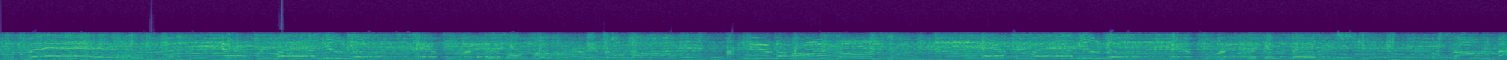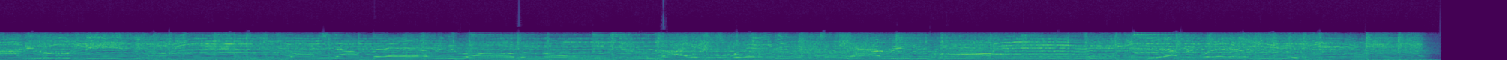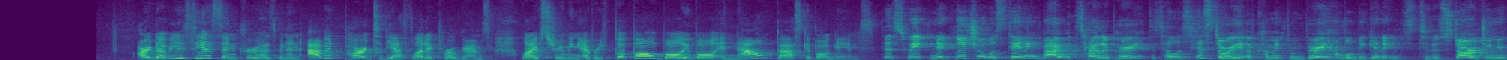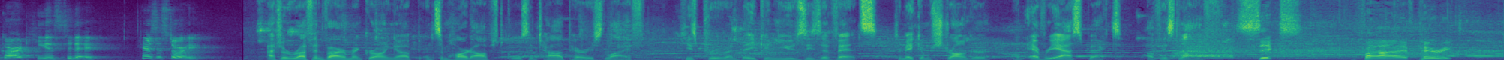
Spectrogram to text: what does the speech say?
Our WCSN crew has been an avid part to the athletic programs, live streaming every football, volleyball, and now basketball games. This week, Nick Lucho was standing by with Tyler Perry to tell us his story of coming from very humble beginnings to the star junior guard he is today. Here's the story. After a rough environment growing up and some hard obstacles in Tyler Perry's life, he's proven that he can use these events to make him stronger in every aspect of his life. Six, five, Perry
